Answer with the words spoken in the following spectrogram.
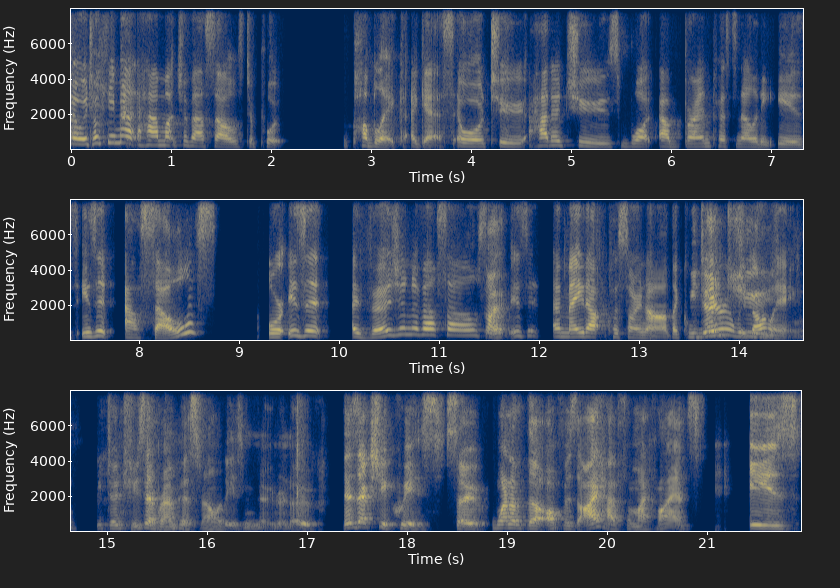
No, we're talking about how much of ourselves to put public, I guess, or to how to choose what our brand personality is. Is it ourselves, or is it a version of ourselves, or is it a made-up persona? Like, we where are choose, we going? We don't choose our brand personalities. No, no, no there's actually a quiz. So one of the offers I have for my clients is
